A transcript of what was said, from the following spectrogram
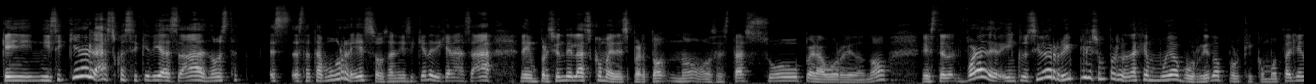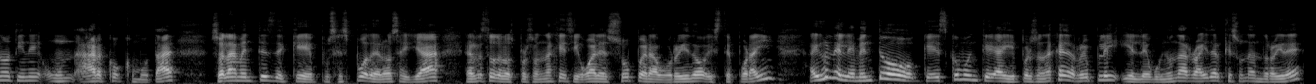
que ni siquiera el asco así que digas, ah, no, está, hasta te aburre eso, o sea, ni siquiera dijeras, ah, la impresión del asco me despertó, no, o sea, está súper aburrido, ¿no? Este, fuera de, inclusive Ripley es un personaje muy aburrido porque como tal ya no tiene un arco como tal, solamente es de que, pues, es poderosa y ya, el resto de los personajes igual es súper aburrido, este, por ahí hay un elemento que es como en que hay el personaje de Ripley y el de Winona Ryder, que es un androide,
